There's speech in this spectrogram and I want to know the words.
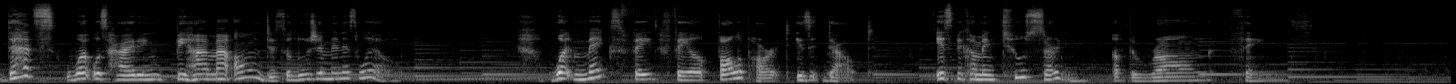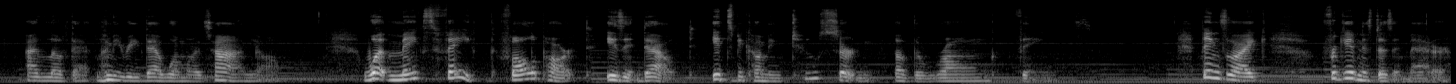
that's what was hiding behind my own disillusionment as well. What makes faith fail, fall apart isn't doubt, it's becoming too certain of the wrong things. I love that. Let me read that one more time, y'all. What makes faith fall apart isn't doubt, it's becoming too certain of the wrong things. Things like forgiveness doesn't matter,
